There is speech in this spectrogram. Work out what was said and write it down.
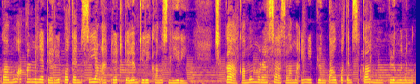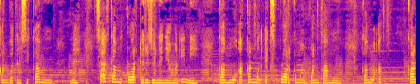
kamu akan menyadari potensi yang ada di dalam diri kamu sendiri. Jika kamu merasa selama ini belum tahu potensi kamu, belum menemukan potensi kamu, nah, saat kamu keluar dari zona nyaman ini, kamu akan mengeksplor kemampuan kamu. Kamu akan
